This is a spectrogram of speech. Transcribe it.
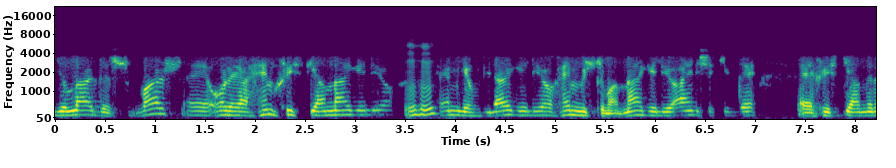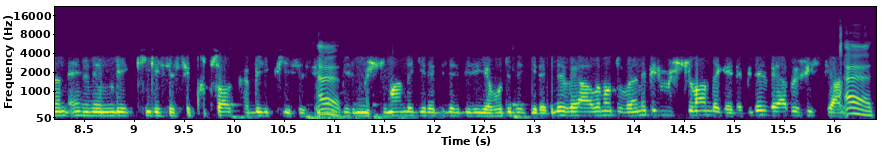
yıllardır var. E, oraya hem Hristiyanlar geliyor hı hı. hem Yahudiler geliyor hem Müslümanlar geliyor. Aynı şekilde e, Hristiyanların en önemli kilisesi Kutsal Kabir Kilisesi Evet. bir Müslüman da girebilir, bir Yahudi de girebilir veya ağlama duvarına bir Müslüman da gelebilir veya bir Hristiyan. Evet,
